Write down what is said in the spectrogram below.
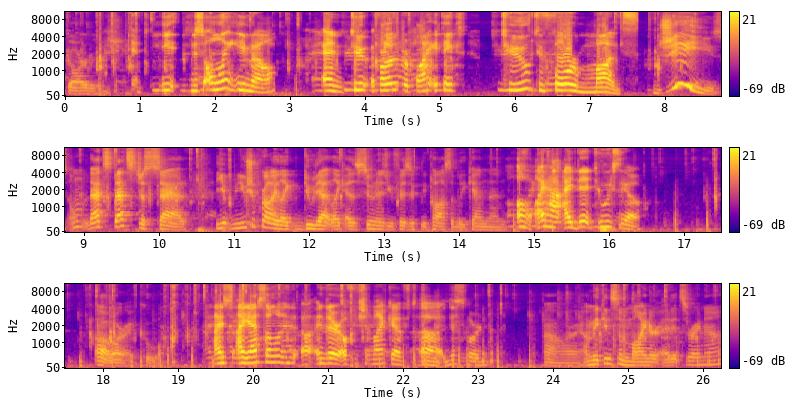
garbage. It, this only email, and to for them to reply, it takes two to four months. Jeez, oh, that's that's just sad. You you should probably like do that like as soon as you physically possibly can. Then. Oh, I ha I did two weeks ago. Oh, all right, cool. I, I asked someone in, uh, in their official Minecraft uh, Discord. Oh, all right. I'm making some minor edits right now.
